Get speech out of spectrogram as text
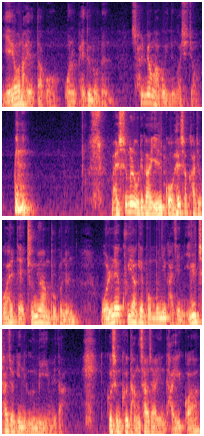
예언하였다고 오늘 베드로는 설명하고 있는 것이죠. 말씀을 우리가 읽고 해석하려고 할 때 중요한 부분은 원래 구약의 본문이 가진 1차적인 의미입니다. 그것은 그 당사자인 다윗과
